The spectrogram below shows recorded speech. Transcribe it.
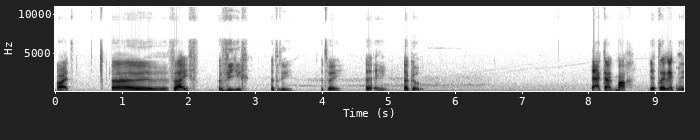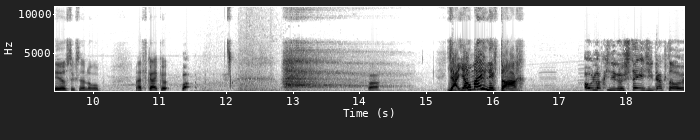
Alright. Eh 5, 4, 3, 2, 1, go. Ja, kijk maar. Dit trekt echt een heel stuk sneller op. Maar even kijken. Waar? Ja, jouw mijn ligt daar! Oh, lag je er nog steeds? Ik dacht al?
